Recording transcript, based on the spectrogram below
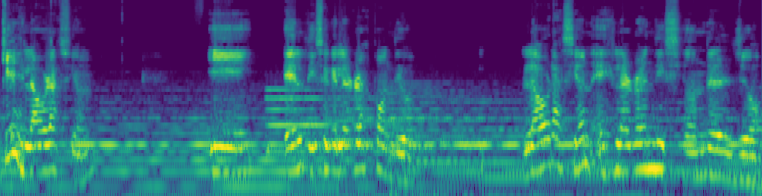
¿qué es la oración? Y él dice que le respondió, la oración es la rendición del yo.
